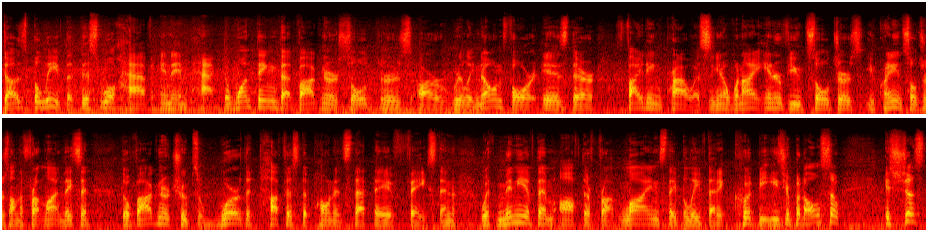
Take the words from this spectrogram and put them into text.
does believe that this will have an impact. The one thing that Wagner soldiers are really known for is their fighting prowess. You know, when I interviewed soldiers, Ukrainian soldiers on the front line, they said the Wagner troops were the toughest opponents that they have faced. And with many of them off the front lines, they believe that it could be easier, but also it's just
